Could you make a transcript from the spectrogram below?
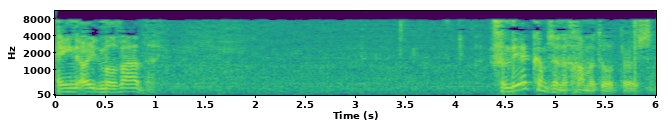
ein oid milvadai. From there comes a nechama to a person.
